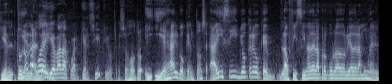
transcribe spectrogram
¿Quién, Tú no la puedes llevar a cualquier sitio. Eso es otro. Y, y es algo que entonces, ahí sí yo creo que la oficina de la Procuraduría de la Mujer,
